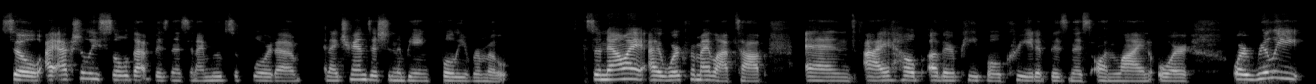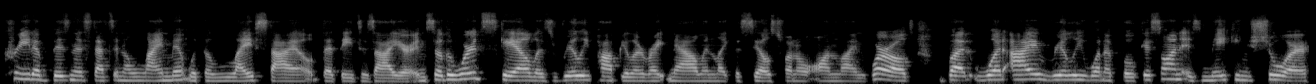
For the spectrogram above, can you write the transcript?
So I actually sold that business and I moved to Florida and I transitioned to being fully remote so now I, I, work from my laptop and i help other people create a business online or or really create a business that's in alignment with the lifestyle that they desire and so the word scale is really popular right now in like the sales funnel online world but what i really want to focus on is making sure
